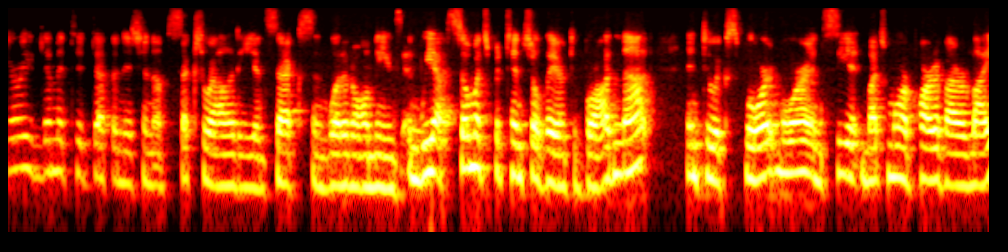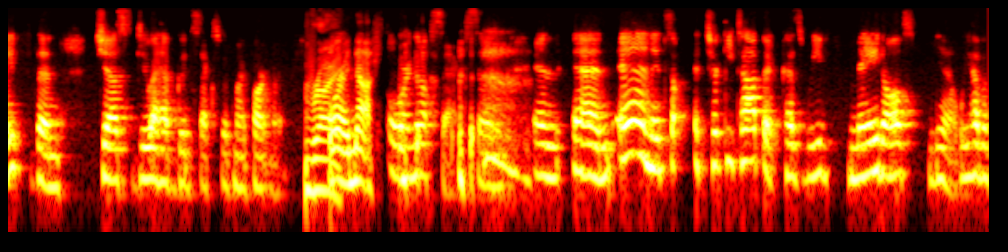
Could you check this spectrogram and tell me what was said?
very limited definition of sexuality and sex and what it all means. And we have so much potential there to broaden that and to explore it more and see it much more a part of our life than just do I have good sex with my partner Right. or enough or enough sex. And and and and it's a tricky topic because we've made all you know, we have a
